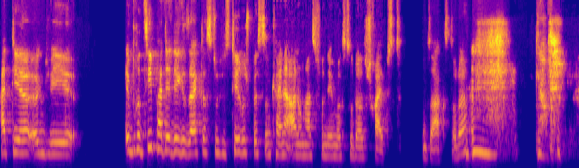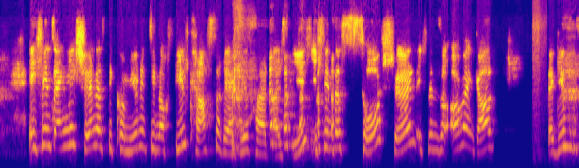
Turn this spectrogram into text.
hat dir irgendwie im Prinzip hat er dir gesagt, dass du hysterisch bist und keine Ahnung hast von dem, was du da schreibst und sagst, oder? ich finde es eigentlich schön, dass die Community noch viel krasser reagiert hat als ich. Ich finde das so schön. Ich bin so, oh mein Gott, da gibt es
